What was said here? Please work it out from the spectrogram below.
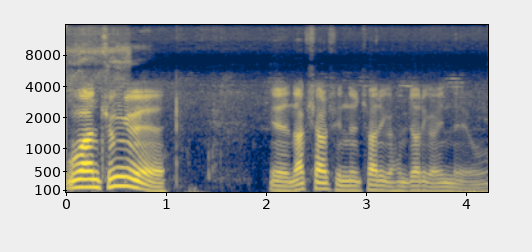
우한 중류에 예, 낚시할 수 있는 자리가 한 자리가 있네요.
